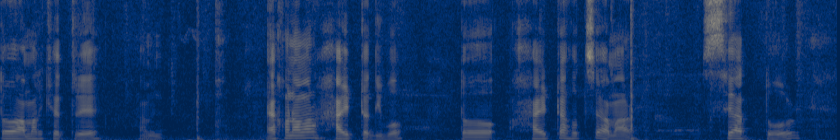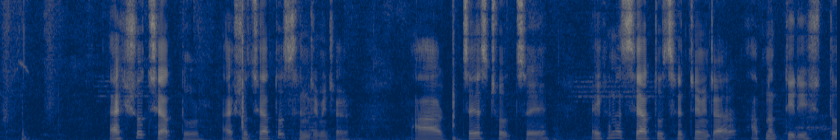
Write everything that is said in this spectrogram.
তো আমার ক্ষেত্রে আমি এখন আমার হাইটটা দিব। তো হাইটটা হচ্ছে আমার ছিয়াত্তর, একশো ছিয়াত্তর একশো ছিয়াত্তর সেন্টিমিটার। আর চেস্ট হচ্ছে এখানে ছিয়াত্তর সেন্টিমিটার, আপনার তিরিশ, তো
